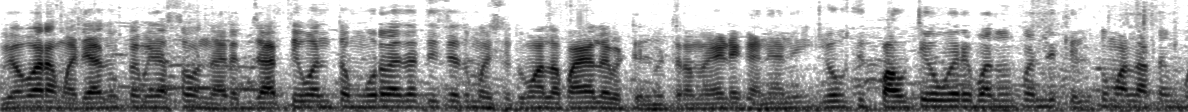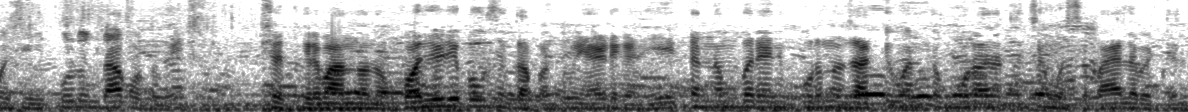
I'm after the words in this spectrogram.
व्यवहारामध्ये अजून कमी जास्त होणार आहेत. जातीवंत मुरा जातीच्याच म्हशी तुम्हाला पाहायला भेटेल मित्रांनो या ठिकाणी. आणि व्यवस्थित पावती वगैरे बनवून पण देतील. तुम्हाला आता मशीन पुढून दाखवतो मी. शेतकरी बांधवांना क्वालिटी पाहू शकता पण तुम्ही या ठिकाणी. एक नंबर आहे आणि पूर्ण जातीवंत मुरा जातीच्या म्हशी पाहायला भेटेल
